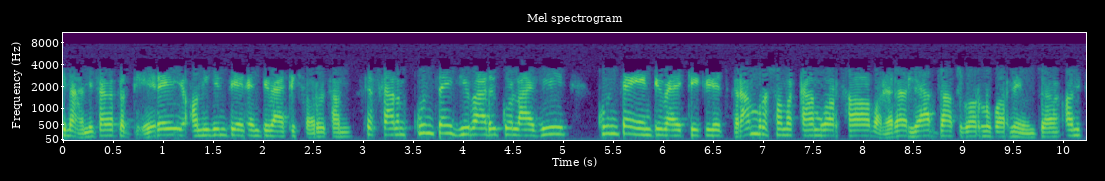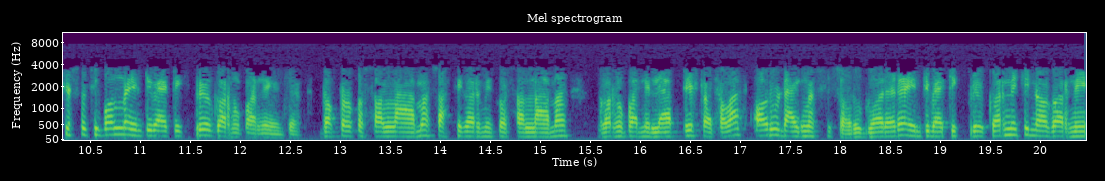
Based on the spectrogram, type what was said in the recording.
किन हामीसँग त धेरै अनिगिन्ती एन्टिबायोटिक्सहरू छन्। त्यसकारण कुन चाहिँ जीवाणुको लागि कुन चाहिँ एन्टिबायोटिकले राम्रोसँग काम गर्छ भनेर ल्याब जाँच गर्नुपर्ने हुन्छ अनि त्यसपछि बल्ल एन्टिबायोटिक प्रयोग गर्नुपर्ने हुन्छ। डक्टरको सल्लाहमा स्वास्थ्य कर्मीको सल्लाहमा गर्नुपर्ने ल्याब टेस्ट अथवा अरू डायग्नोसिसहरू गरेर एन्टिबायोटिक प्रयोग गर्ने कि नगर्ने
